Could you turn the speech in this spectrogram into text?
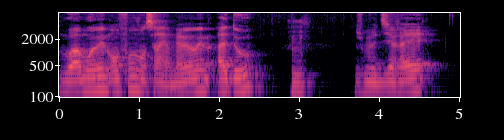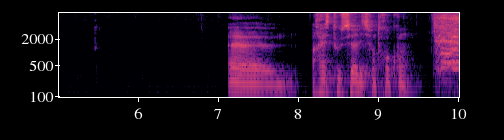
Moi, moi-même, enfant, j'en sais rien. Mais moi-même, ado, Hmm. je me dirais. euh, reste tout seul, ils sont trop cons.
